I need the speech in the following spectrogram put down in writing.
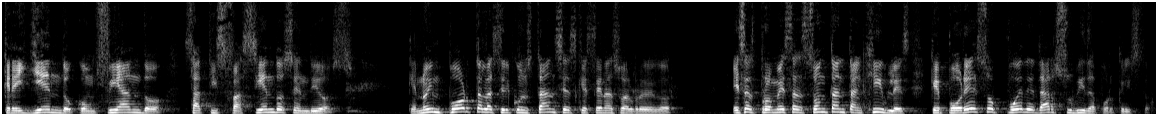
creyendo, confiando, satisfaciéndose en Dios, que no importa las circunstancias que estén a su alrededor. Esas promesas son tan tangibles que por eso puede dar su vida por Cristo.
